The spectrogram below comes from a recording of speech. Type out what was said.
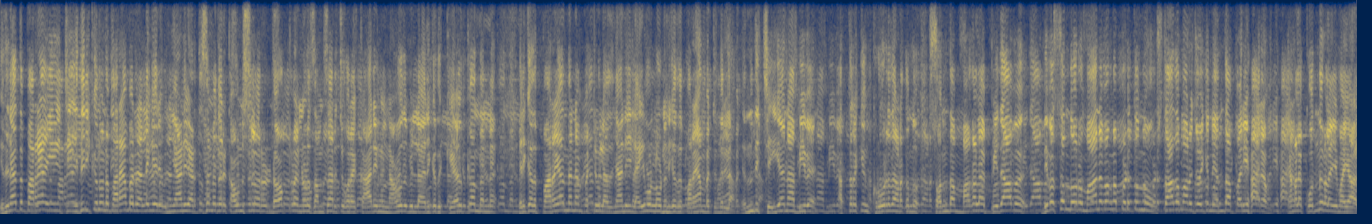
ഇതിനകത്ത് പറയാ ഈ ടി- ഇതിരിക്കുന്നോണ്ട് പറയാൻ പറ്റില്ല. അല്ലെങ്കിൽ ഞാൻ ഈ അടുത്ത സമയത്ത് ഒരു കൗൺസിലർ ഒരു ഡോക്ടർ എന്നോട് സംസാരിച്ച് കുറെ കാര്യങ്ങൾ നവതുമില്ല എനിക്കത് കേൾക്കാൻ തന്നെ എനിക്കത് പറയാൻ തന്നെ പറ്റൂല. അത് ഞാൻ ഈ ലൈവ് ഉള്ളതുകൊണ്ട് എനിക്കത് പറയാൻ പറ്റുന്നില്ല. എന്ത് ചെയ്യാനാ ബീവെ? അത്രയ്ക്കും ക്രൂരത നടക്കുന്നു. സ്വന്തം മകളെ പിതാവ് ദിവസം തോറും മാനഭംഗപ്പെടുത്തുന്നു. ഉസ്താദന്മാർ ചോദിക്കുന്നു എന്താ പരിഹാരം? ഞങ്ങളെ കൊന്നുകളയും അയാൾ.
